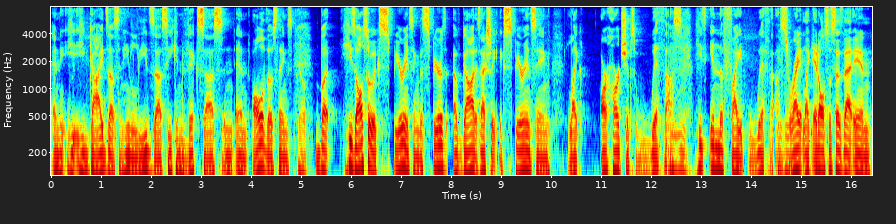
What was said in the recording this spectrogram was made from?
and he, he guides us and he leads us, he convicts us and and all of those things. But he's also experiencing the spirit of God is actually experiencing like our hardships with us. Mm-hmm. He's in the fight with us, right? Like it also says that in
